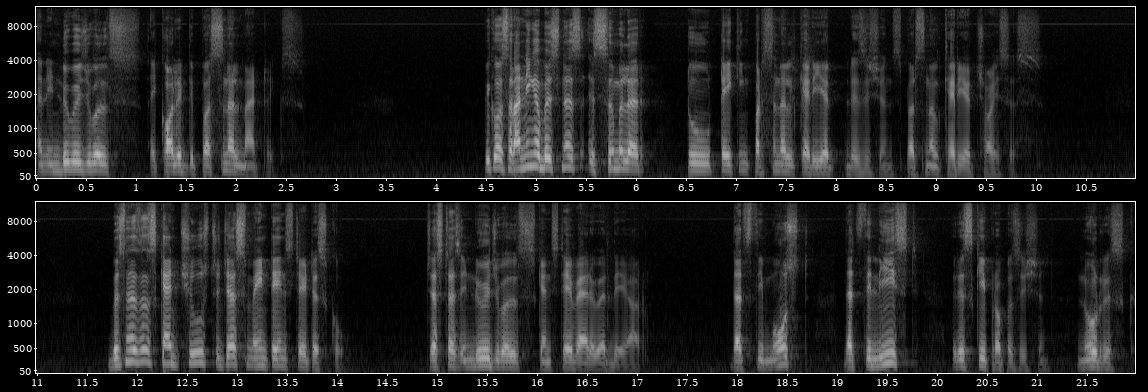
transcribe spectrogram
an individual's I call it the personal matrix because running a business is similar to taking personal career decisions, personal career choices. Businesses can choose to just maintain status quo just as individuals can stay wherever they are. That is the most that is the least risky proposition, no risk.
